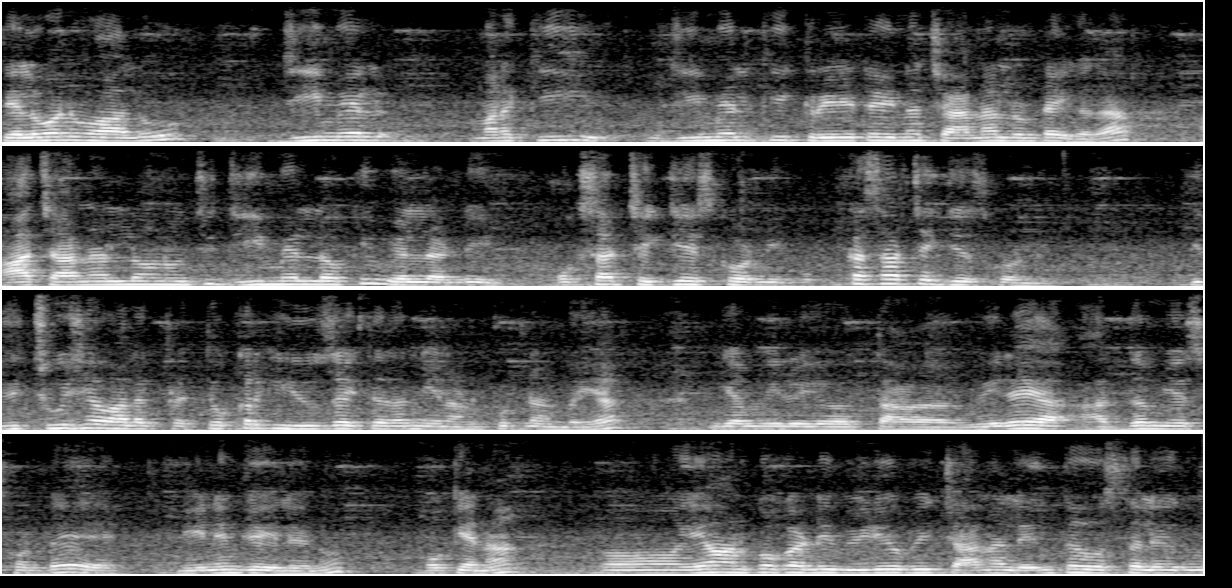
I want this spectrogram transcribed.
తెలియని వాళ్ళు జీమెయిల్ మనకి జీమెయిల్కి క్రియేట్ అయిన ఛానల్ ఉంటాయి కదా ఆ ఛానల్లో నుంచి జీమెయిల్లోకి వెళ్ళండి. ఒకసారి చెక్ చేసుకోండి. ఒక్కసారి చెక్ చేసుకోండి. ఇది చూసే వాళ్ళకి ప్రతి ఒక్కరికి యూజ్ అవుతుందని నేను అనుకుంటున్నాను భయ్య. ఇక మీరు త- వేరే అర్థం చేసుకుంటే నేనేం చేయలేను. ఓకేనా? ఏం అనుకోకండి వీడియో మీ చాలా లెంత్ వస్తలేదు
